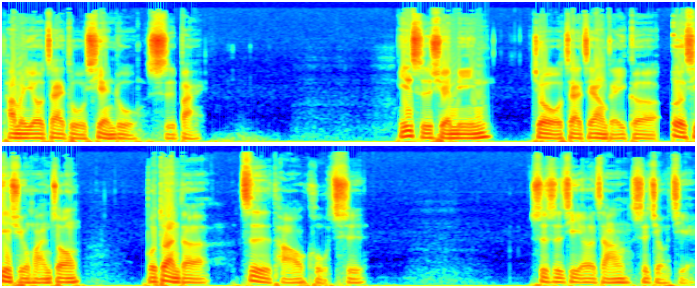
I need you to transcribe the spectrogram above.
他们又再度陷入失败，因此选民就在这样的一个恶性循环中，不断的自讨苦吃。四世纪二章十九节，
